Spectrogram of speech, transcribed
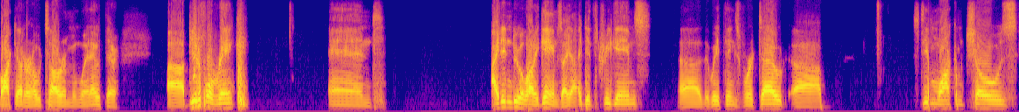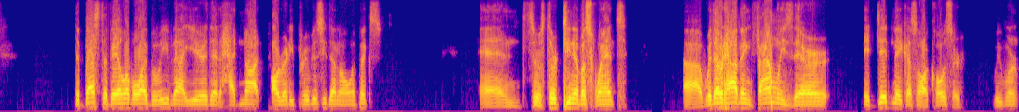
walked out our hotel room and went out there. Uh, beautiful rink. And I didn't do a lot of games. I, I did three games. Uh, the way things worked out, uh, Stephen Walkom chose the best available, I believe, that year that had not already previously done Olympics. And there was 13 of us went. Uh, without having families there, it did make us all closer. We weren't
